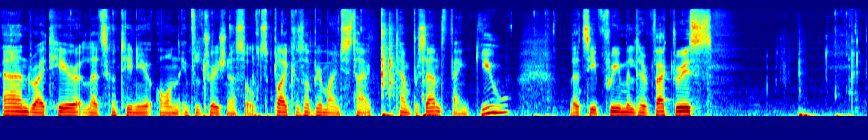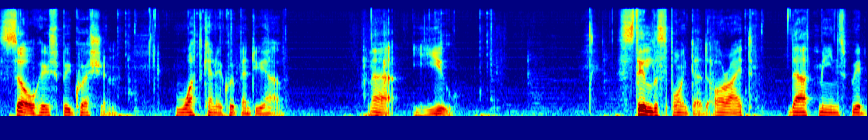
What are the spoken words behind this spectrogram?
And right here, let's continue on infiltration assault. Supply consumption minus 10%. Thank you. Let's see, free military factories. So, here's a big question. What kind of equipment do you have? Ah, you. Still disappointed. Alright. That means we're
